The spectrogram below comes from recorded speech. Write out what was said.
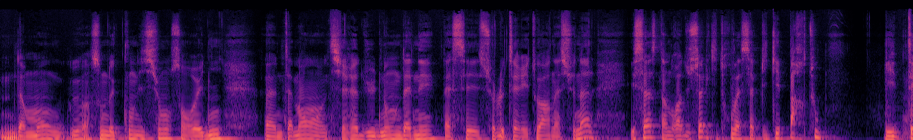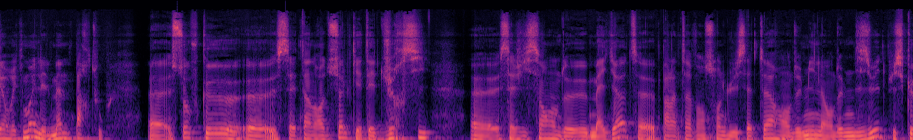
d'un moment où un certain nombre de conditions sont réunies, notamment tirées du nombre d'années passées sur le territoire national. Et ça, c'est un droit du sol qui trouve à s'appliquer partout. Théoriquement, il est le même partout. Sauf que c'est un droit du sol qui été durci euh, s'agissant de Mayotte euh, par l'intervention du législateur en 2000 et en 2018, puisque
